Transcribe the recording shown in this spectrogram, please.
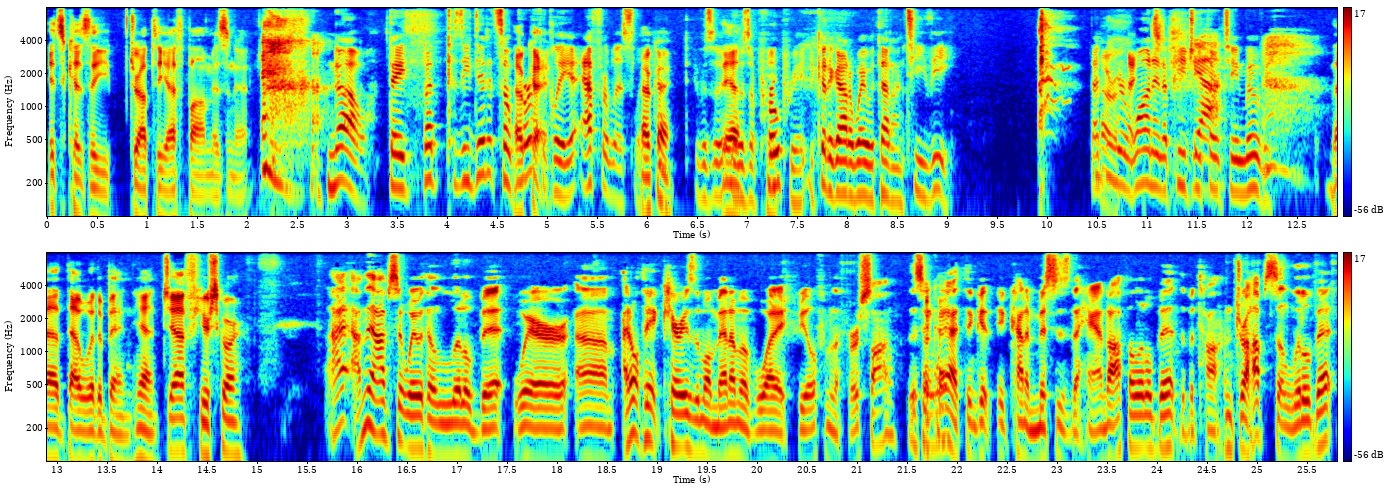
It's because they dropped the F bomb, isn't it? No, they but because he did it so Okay. perfectly, effortlessly. Okay. it was a, Yeah. it was appropriate. You could have got away with that on TV. That'd be your right. one in a PG thirteen movie. That that would have been. Yeah. Jeff, your score? I, I'm the opposite way with a little bit, where um, I don't think it carries the momentum of what I feel from the first song the same Okay. way. I think it, it kind of misses the handoff a little bit. The baton drops a little bit.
